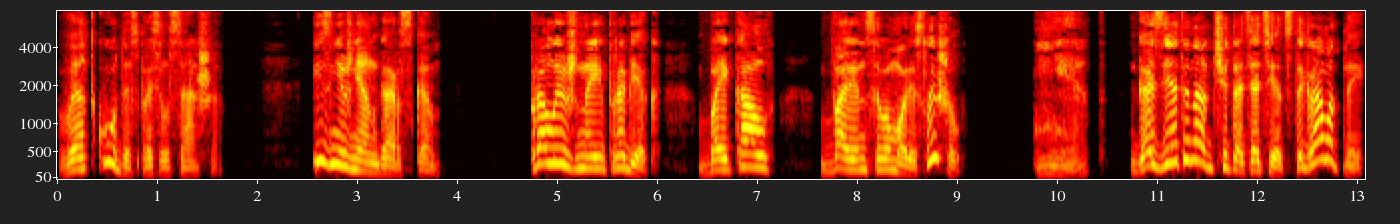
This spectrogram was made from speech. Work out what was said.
«Вы откуда?» — спросил Саша. «Из Нижнеангарска. Пролыжный пробег. Байкал, Баренцево море. Слышал?» «Нет». «Газеты надо читать, отец. Ты грамотный?»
